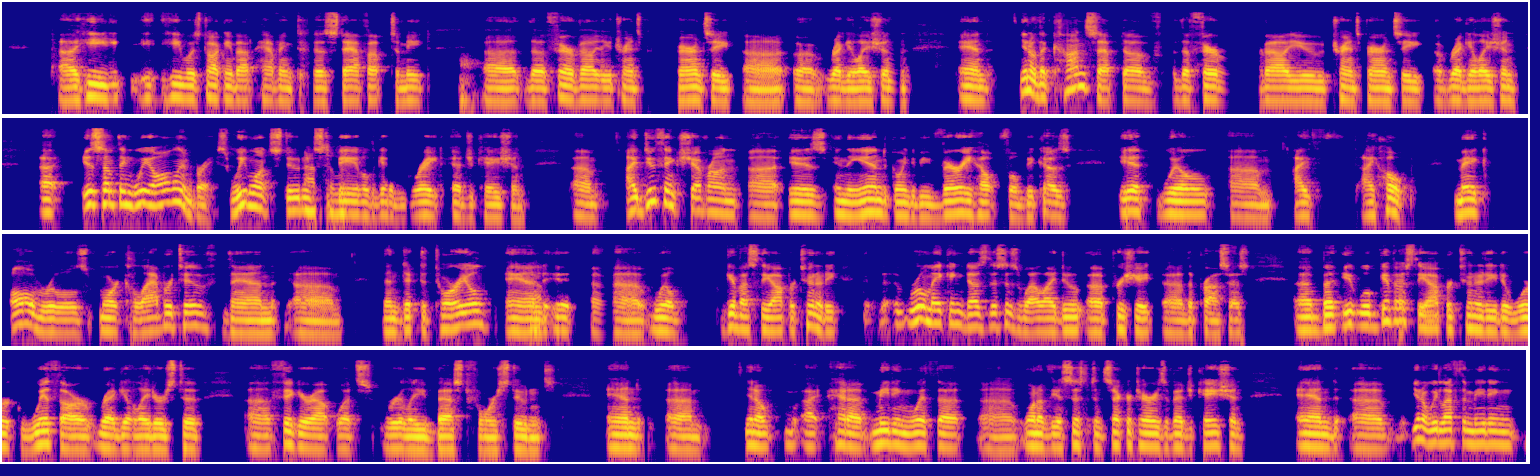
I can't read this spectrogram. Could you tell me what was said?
uh, he, he, he was talking about having to staff up to meet uh, the fair value transparency uh, uh, regulation. And you know the concept of the fair value transparency of regulation uh, is something we all embrace. We want students Absolutely. to be able to get a great education. Um, I do think Chevron uh, is, in the end, going to be very helpful because it will, um, I, I hope, make all rules more collaborative than um, than dictatorial, and yeah. it uh, will give us the opportunity. Rulemaking does this as well. I do uh, appreciate uh, the process, uh, but it will give us the opportunity to work with our regulators to uh, figure out what's really best for students. And um, you know, I had a meeting with uh, uh, one of the assistant secretaries of education, and you know, we left the meeting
